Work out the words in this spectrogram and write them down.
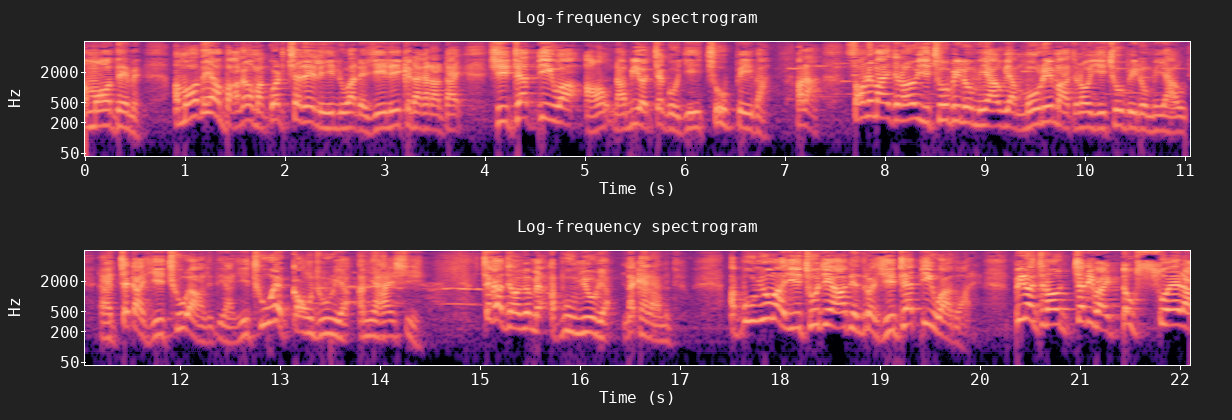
အမောသေးမယ်အမောသေးအောင်ဘာလို့မှကွက်ချက်တဲ့လေလိုရတယ်ရေလေးခဏခဏတိုက်ရေဓာတ်ပြေဝအောင်နောက်ပြီးတော့ကြက်ကိုရေချိုးပေးပါဟုတ်လားစောင်းနေမှာကျွန်တော်တို့ရေချိုးပေးလို့မရဘူးဗျမိုးရင်းမှာကျွန်တော်ရေချိုးပေးလို့မရဘူးအဲကြက်ကရေချိုးအားလေတည်တာရေချိုးရဲ့ကောင်းကျိုးတွေကအများကြီးရှိကြက်ကကျွန်တော်ပြောမယ်အပူမျိုးဗျလက်ခံလာမသိဘူးအပူမျိုးမှာရေချိုးခြင်းအပြင်သူတို့ရေဓာတ်ပြေဝသွားတယ်ပြီးတော့ကျွန်တော်ကြက်တွေပါတုတ်ဆွဲတာ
